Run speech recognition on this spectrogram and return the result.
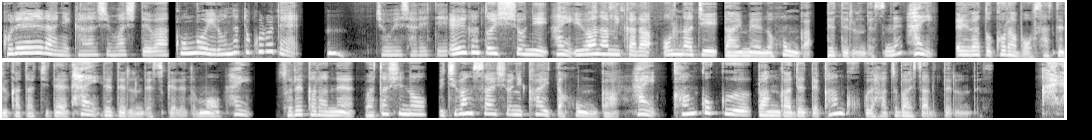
これらに関しましては今後いろんなところで上映されて映画と一緒に、はい、岩波から同じ題名の本が出てるんですね。はい。映画とコラボをさせる形で出てるんですけれども、はい。それからね、私の一番最初に書いた本が、はい。韓国版が出て韓国で発売されてるんです。あら。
